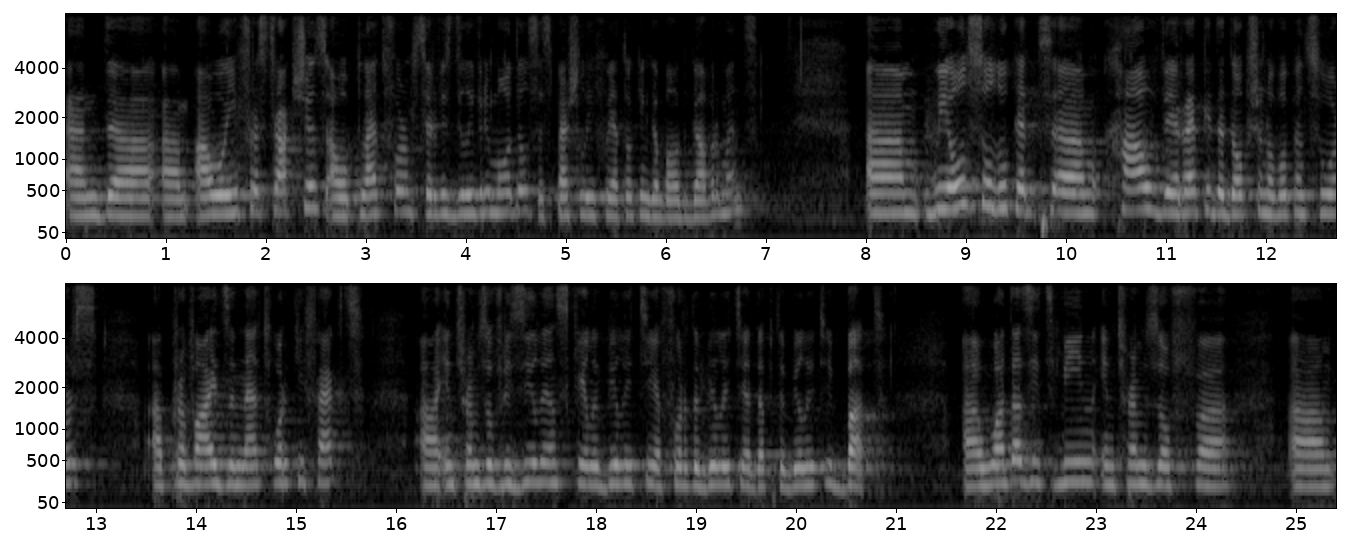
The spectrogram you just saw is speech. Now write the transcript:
and uh, um, our infrastructures, our platform service delivery models, especially if we are talking about governments. Um, we also look at um, how the rapid adoption of open source uh, provides a network effect uh, in terms of resilience, scalability, affordability, adaptability, but uh, what does it mean in terms of uh, um,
